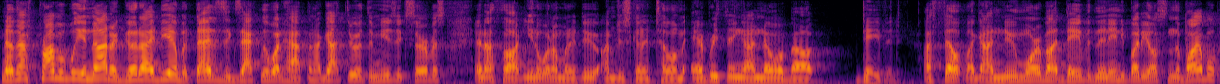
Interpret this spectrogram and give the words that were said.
Now, that's probably not a good idea, but that is exactly what happened. I got through at the music service, and I thought, you know what I'm going to do? I'm just going to tell them everything I know about David. I felt like I knew more about David than anybody else in the Bible.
